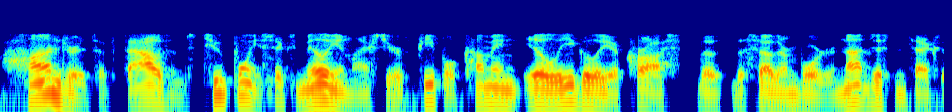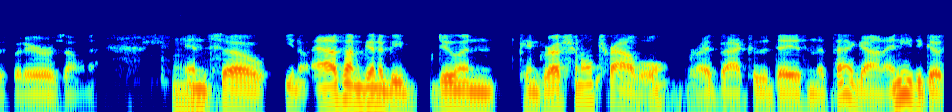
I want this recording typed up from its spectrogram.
hundreds of thousands, 2.6 million last year of people coming illegally across the, the southern border, not just in Texas, but Arizona. Mhm. And so, you know, as I'm going to be doing congressional travel, right back to the days in the Pentagon, I need to go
